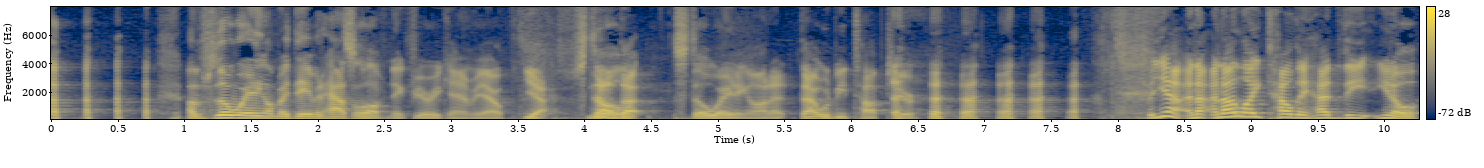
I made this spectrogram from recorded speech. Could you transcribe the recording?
I'm still waiting on my David Hasselhoff Nick Fury cameo. Yeah, Still, no, that still waiting on it. that would be top tier. but yeah, and I, and I liked how they had the you know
